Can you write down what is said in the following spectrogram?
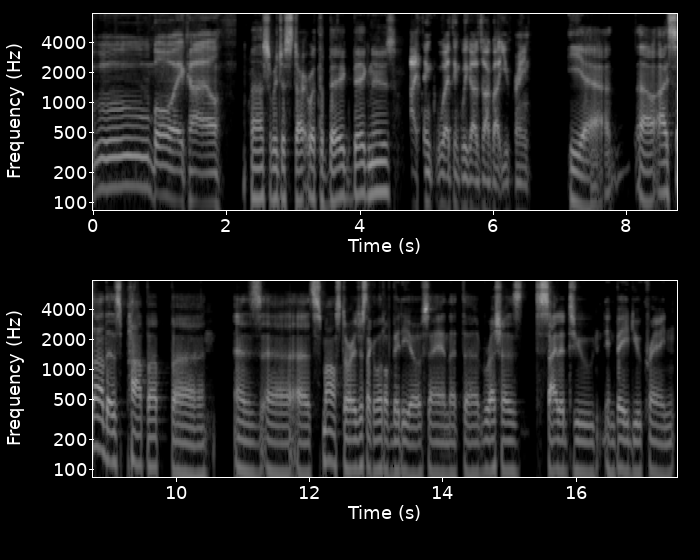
Ooh boy, Kyle. Well, should we just start with the big, big news? I think I think we got to talk about Ukraine. Yeah, uh, I saw this pop up uh, as a, a, small story, just like a little video of saying that uh, Russia has decided to invade Ukraine.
